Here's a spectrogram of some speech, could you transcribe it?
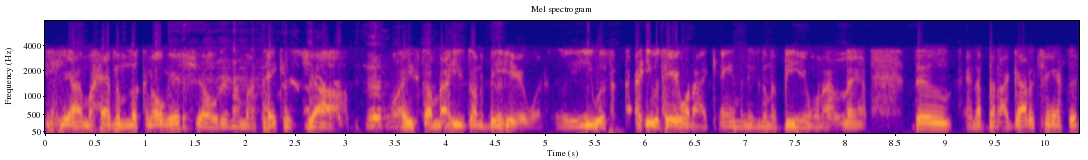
Yeah, I'm gonna have him looking over his shoulder, and I'm gonna take his job. Well, he's talking about he's gonna be here when he was he was here when I came, and he's gonna be here when I left, dude. And but I got a chance to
